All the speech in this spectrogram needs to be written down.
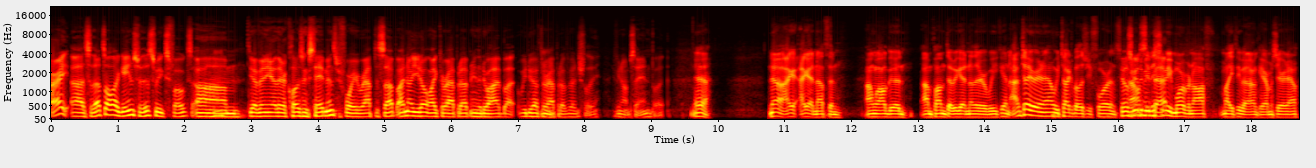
all right. Uh, so that's all our games for this week's, folks. Um, Mm-hmm. Do you have any other closing statements before we wrap this up? I know you don't like to wrap it up, neither do I, but we do Mm. have to wrap it up eventually, if you know what I'm saying. But yeah. No, I, I got nothing. I'm all good. I'm pumped that we got another weekend. I'm telling you right now, we talked about this before. And Feels good to honestly, be This back. should be more of an off mic thing, but I don't care. I'm going to say right now.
